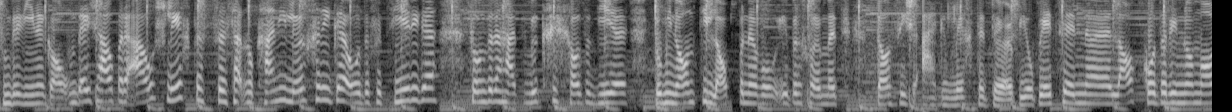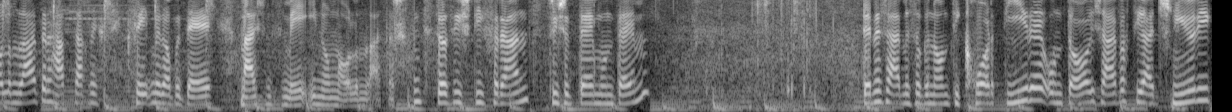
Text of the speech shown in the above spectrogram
zum gehen. Und er ist aber auch schlicht, es hat noch keine Löcherungen oder Verzierungen, sondern er hat wirklich also die dominante Lappen, die überkommen. Das ist eigentlich der Derby. Ob jetzt in äh, Lack oder in normalem Leder, hauptsächlich sieht man aber den meistens mehr in normalem Leder. Und das ist die Differenz zwischen dem und dem. Dann sagt man sogenannte Quartiere und da ist einfach die, die Schnürung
